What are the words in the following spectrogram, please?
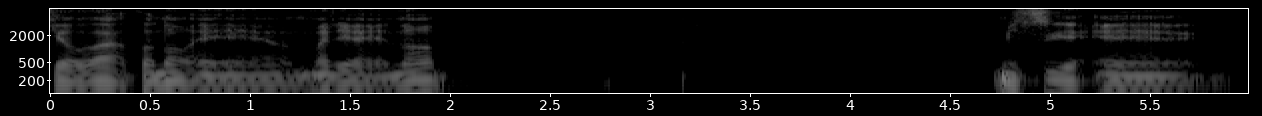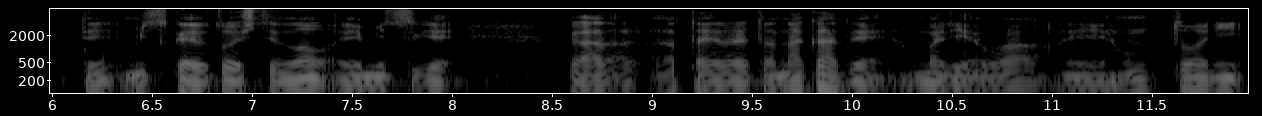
今日はこの、えー、マリアへの蜜げ、えー、蜜会を通しての、えー、蜜げが与えられた中で、マリアは、えー、本当に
